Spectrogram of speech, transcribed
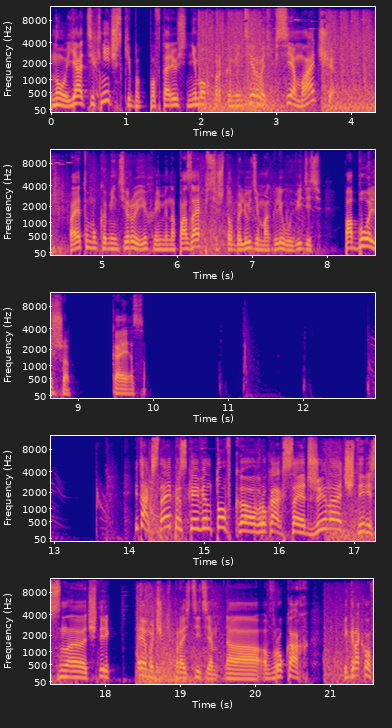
Ну, я технически, повторюсь, не мог прокомментировать все матчи. Поэтому комментирую их именно по записи, чтобы люди могли увидеть побольше КС. Итак, снайперская винтовка в руках Сайджина. 4, 4 эмочки, простите, э, в руках игроков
